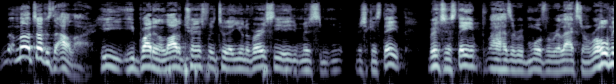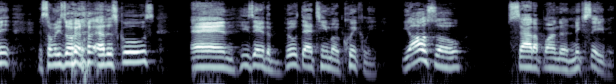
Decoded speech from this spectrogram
Mel Tucker's the outlier. He he brought in a lot of transfers to that university, Michigan State, Michigan State has a more of a relaxed enrollment than some of these other, other schools, and he's able to build that team up quickly. He also sat up under Nick Saban,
